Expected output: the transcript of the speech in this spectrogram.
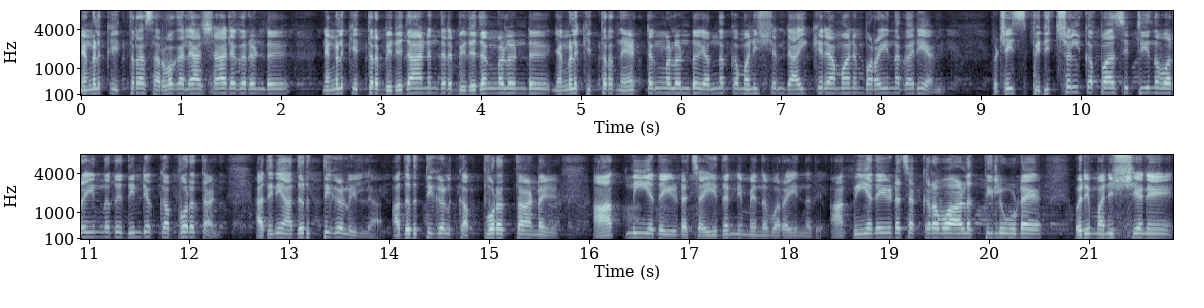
ഞങ്ങൾക്ക് ഇത്ര സർവകലാശാലകളുണ്ട് ഞങ്ങൾക്ക് ഇത്ര ബിരുദാനന്തര ബിരുദങ്ങളുണ്ട് ഞങ്ങൾക്ക് ഇത്ര നേട്ടങ്ങളുണ്ട് എന്നൊക്കെ മനുഷ്യന്റെ ഐക്യരാമാനം പറയുന്ന കാര്യമാണ്. പക്ഷേ ഈ സ്പിരിച്വൽ കപ്പാസിറ്റി എന്ന് പറയുന്നത് ഇതിന്റെയൊക്കെ അപ്പുറത്താണ്. അതിന് അതിർത്തികളില്ല. അതിർത്തികൾക്കപ്പുറത്താണ് ആത്മീയതയുടെ ചൈതന്യം എന്ന് പറയുന്നത്. ആത്മീയതയുടെ ചക്രവാളത്തിലൂടെ ഒരു മനുഷ്യനെ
